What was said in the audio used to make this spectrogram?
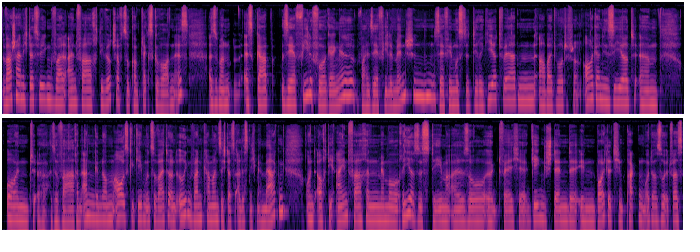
Wahrscheinlich deswegen, weil einfach die Wirtschaft so komplex geworden ist. Also man, es gab sehr viele Vorgänge, weil sehr viele Menschen, sehr viel musste dirigiert werden, Arbeit wurde schon organisiert. Ähm, und äh, also Waren angenommen, ausgegeben und so weiter. Und irgendwann kann man sich das alles nicht mehr merken. Und auch die einfachen Memoriersysteme, also irgendwelche Gegenstände in Beutelchen packen oder so etwas,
